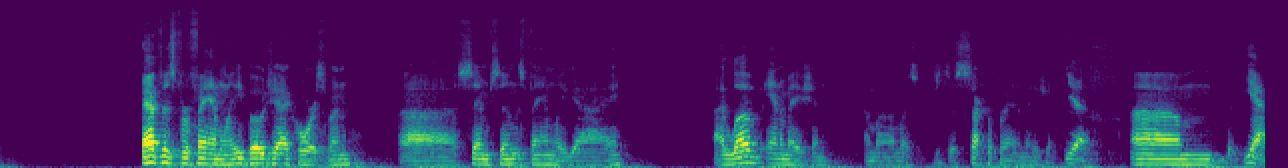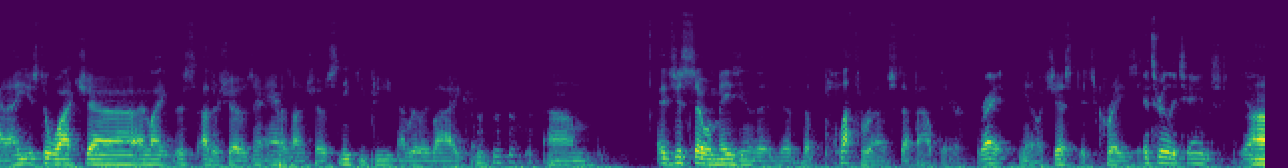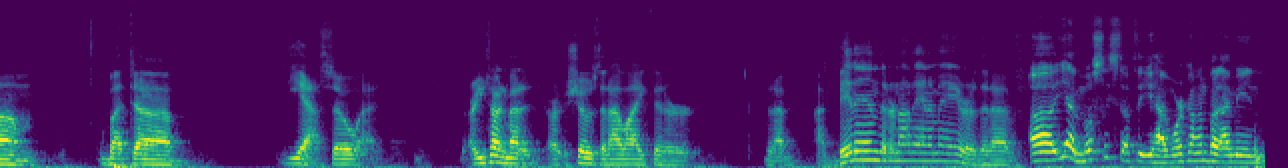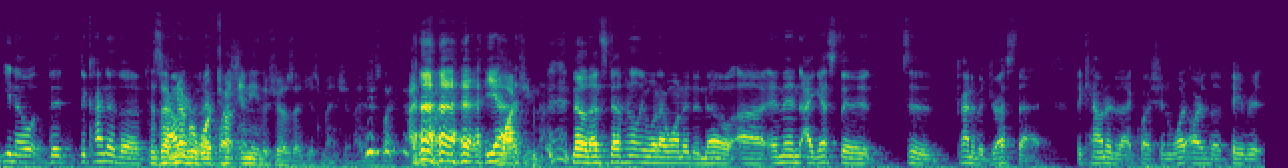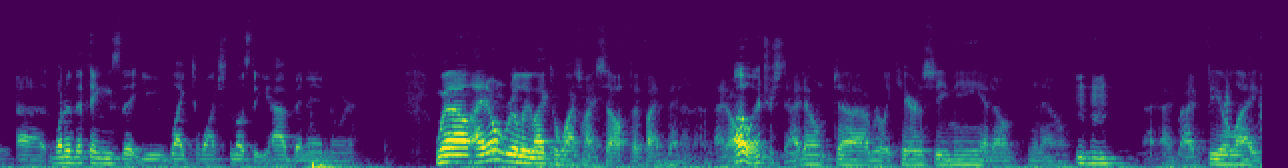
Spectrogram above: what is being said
F is for family, BoJack Horseman, uh, Simpsons, Family Guy. I love animation. I'm, a, I'm a, just a sucker for animation. Yeah. Um, yeah, and I used to watch. Uh, I like there's other shows, Amazon shows, Sneaky Pete. I really like. And, um, it's just so amazing the, the the plethora of stuff out there. Right. You know, it's just it's crazy. It's really changed. Yeah. Um, but uh, yeah. So, uh, are you talking about shows that I like that are that I've I've been in that are not anime, or that I've Uh, yeah, mostly stuff that you have worked on, but I mean, you know, the the kind of the because I've never worked on any of the shows I just mentioned. I just like I just like yeah. watching them. No, that's definitely what I wanted to know. Uh, and then I guess to to kind of address that, the counter to that question, what are the favorite? Uh, what are the things that you like to watch the most that you have been in? Or Well, I don't really like to watch myself if I've been in it. I don't. oh, interesting. I don't uh, really care to see me. I don't. You know. Mm-hmm. I, I feel like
